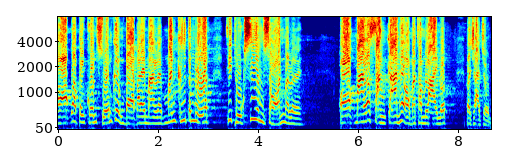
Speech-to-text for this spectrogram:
บอกว่าเป็นคนสวมเครื่องแบบอะไรมาเลย มันคือตำรวจที่ถูกเสี่ยมสอนมาเลย ออกมาแล้วสั่งการให้ออกมาทำลายรถประชาชน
